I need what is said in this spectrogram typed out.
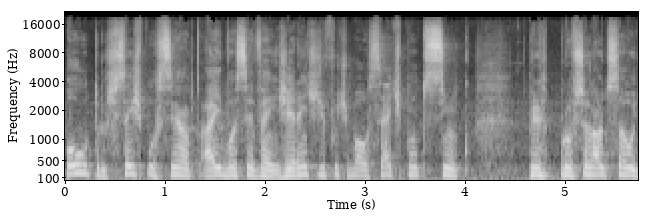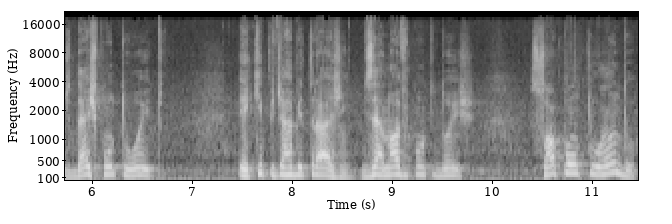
outros 6%. Aí você vem gerente de futebol 7,5%, profissional de saúde 10,8%, equipe de arbitragem 19,2%. Só pontuando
